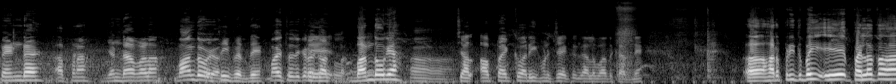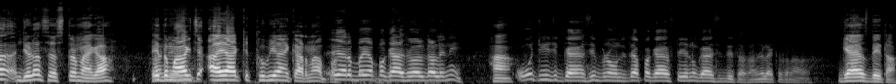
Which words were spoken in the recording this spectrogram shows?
ਪਿੰਡ ਆਪਣਾ ਜੰਡਾ ਵਾਲਾ। ਬੰਦ ਹੋ ਉੱਥੇ ਹੀ ਗਿਆ ਫਿਰਦੇ ਮੈਂ ਇੱਥੋਂ ਜਿਕਰ ਕੱਟ ਲਾ? ਬੰਦ ਹੋ ਗਿਆ? ਹਾਂ। ਚੱਲ ਆਪਾਂ ਇੱਕ ਵਾਰੀ ਹੁਣ ਚ ਇੱਕ ਗੱਲਬਾਤ ਕਰਦੇ ਅ, ਹਰਪ੍ਰੀਤ ਭਾਈ ਇਹ ਪਹਿਲਾਂ ਤਾਂ ਜਿਹੜਾ ਸਿਸਟਮ ਹੈਗਾ ਇਹ ਦਿਮਾਗ 'ਚ ਆਇਆ ਕਿੱਥੋਂ ਵੀ ਐ ਕਰਨਾ ਆਪਾਂ? ਯਾਰ ਬਈ ਆਪਾਂ ਗੈਸ ਵੈਲਡ ਵਾਲੇ ਨਹੀਂ। ਹਾਂ। ਉਹ ਚੀਜ਼ ਗੈਸ ਹੀ ਬਣਾਉਂਦੀ ਤੇ ਆਪਾਂ ਗੈਸ ਤੇ ਇਹਨੂੰ ਗੈਸ ਹੀ ਦਿੱਤਾ ਸਮਝ ਲੈ ਇੱਕ ਤਰ੍ਹਾਂ ਦਾ। ਗੈਸ ਦੇਤਾ।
